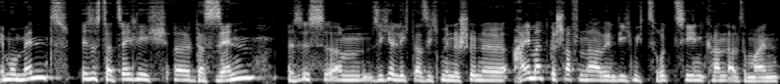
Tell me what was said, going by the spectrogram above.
Im Moment ist es tatsächlich äh, das Zen. Es ist ähm, sicherlich, dass ich mir eine schöne Heimat geschaffen habe, in die ich mich zurückziehen kann. Also mein,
